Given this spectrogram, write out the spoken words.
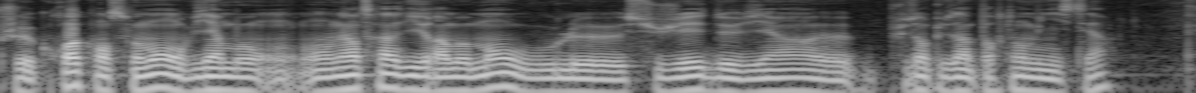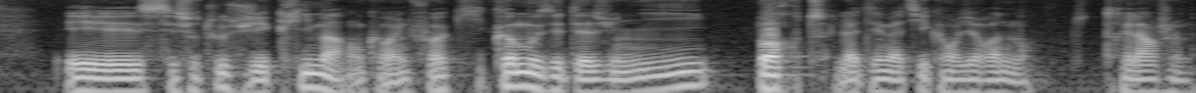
Je crois qu'en ce moment, on, est en train de vivre un moment où le sujet devient de euh, plus en plus important au ministère. Et c'est surtout le sujet climat, encore une fois, qui, comme aux États-Unis, porte la thématique environnement, très largement.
